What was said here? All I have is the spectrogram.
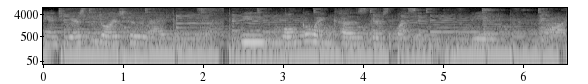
And here's the door to the riding. We won't go in because there's a lesson being taught.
